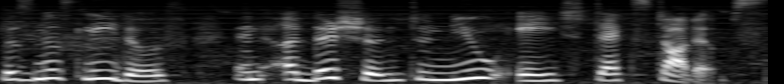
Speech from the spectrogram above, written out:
business leaders in addition to new age tech startups.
